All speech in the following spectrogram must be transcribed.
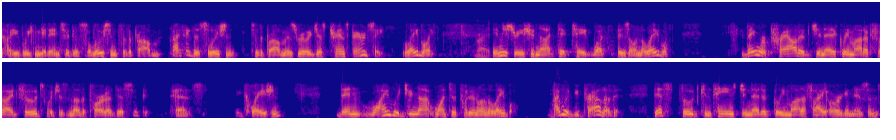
Now, if we can get into the solution to the problem, I think the solution to the problem is really just transparency, labeling. Right. Industry should not dictate what is on the label. If they were proud of genetically modified foods, which is another part of this uh, equation, then why would you not want to put it on the label? I would be proud of it. This food contains genetically modified organisms,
